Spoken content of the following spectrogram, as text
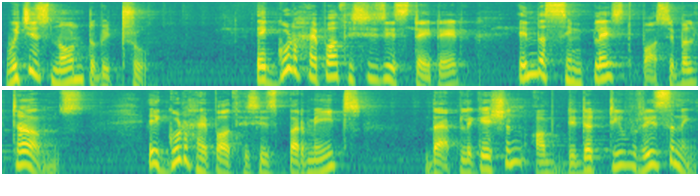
which is known to be true. A good hypothesis is stated in the simplest possible terms. A good hypothesis permits the application of deductive reasoning.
